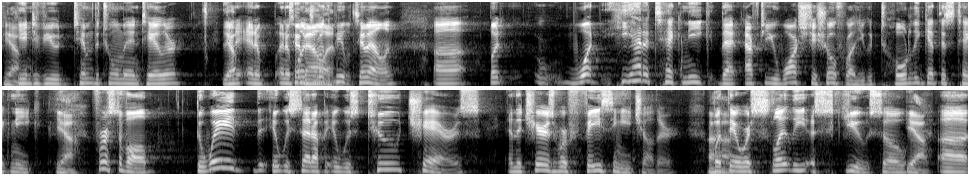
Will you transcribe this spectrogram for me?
Yeah. He interviewed Tim the Toolman Taylor Yep. and, and a, and a bunch of other people. Tim Allen. Uh, but what he had a technique that after you watched his show for a while, you could totally get this technique. Yeah. First of all, the way it was set up, it was two chairs, and the chairs were facing each other, but they were slightly askew. So Uh-huh. Yeah. uh,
